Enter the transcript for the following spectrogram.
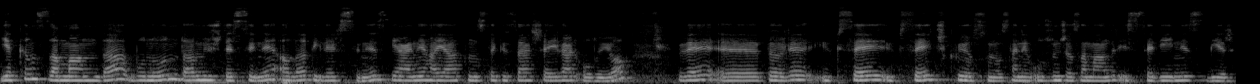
Yakın zamanda bunun da müjdesini alabilirsiniz. Yani hayatınızda güzel şeyler oluyor ve e, böyle yükseğe yükseğe çıkıyorsunuz. Hani uzunca zamandır istediğiniz bir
